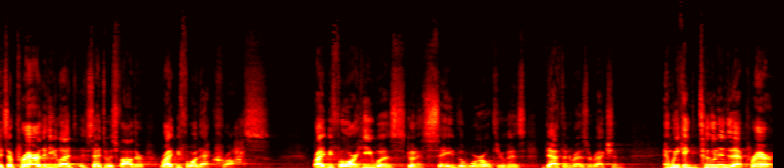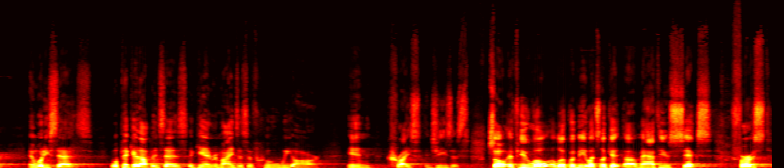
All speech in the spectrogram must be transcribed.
It's a prayer that he, led, he said to his Father right before that cross, right before he was going to save the world through his death and resurrection. And we can tune into that prayer and what he says. We'll pick it up and says, again, reminds us of who we are in Christ Jesus. So if you will look with me, let's look at uh, Matthew 6 first.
